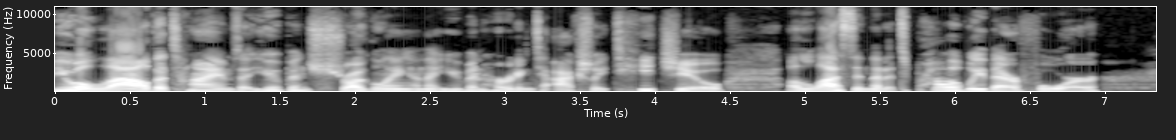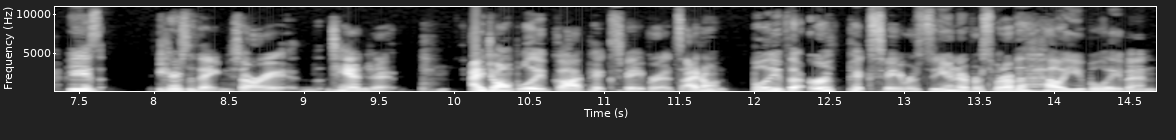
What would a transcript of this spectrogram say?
you allow the times that you've been struggling and that you've been hurting to actually teach you a lesson that it's probably there for. Because here's the thing sorry, tangent. I don't believe God picks favorites. I don't believe the earth picks favorites, the universe, whatever the hell you believe in.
